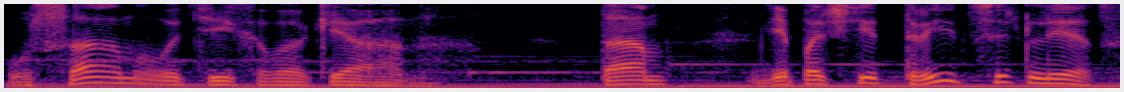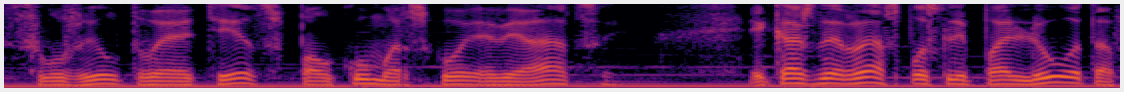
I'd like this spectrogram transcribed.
у самого Тихого океана. Там, где почти 30 лет служил твой отец в полку морской авиации, и каждый раз после полетов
